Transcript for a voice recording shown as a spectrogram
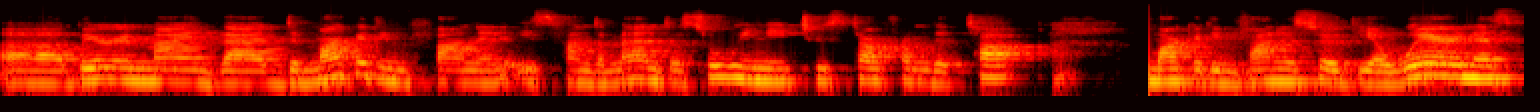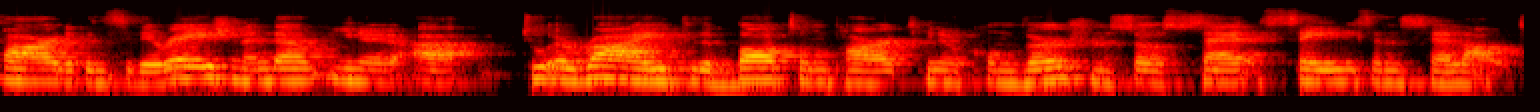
uh, bear in mind that the marketing funnel is fundamental. So we need to start from the top marketing funnel. So the awareness part, the consideration, and then, you know, uh, to arrive to the bottom part, you know, conversion, so sales and sell out.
